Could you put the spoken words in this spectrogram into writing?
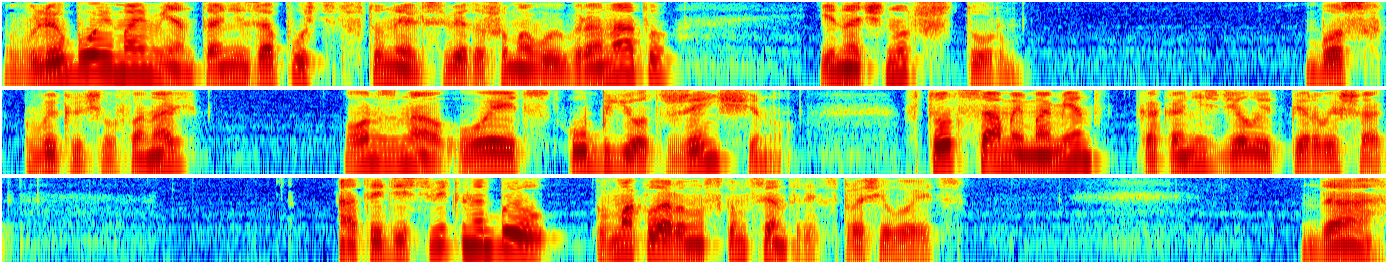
В любой момент они запустят в туннель светошумовую гранату и начнут штурм. Босс выключил фонарь. Он знал, Уэйтс убьет женщину в тот самый момент, как они сделают первый шаг. «А ты действительно был в Маклареновском центре?» — спросил Уэйтс. «Да,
